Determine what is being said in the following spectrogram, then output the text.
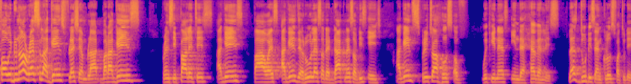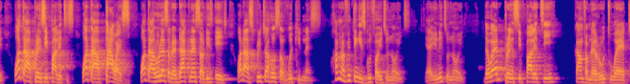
For we do not wrestle against flesh and blood, but against principalities, against powers, against the rulers of the darkness of this age, against spiritual hosts of wickedness in the heavenlies. Let's do this and close for today. What are principalities? What are powers? What are rulers of the darkness of this age? What are spiritual hosts of wickedness? How many of you think it's good for you to know it? Yeah, you need to know it. The word principality comes from the root word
